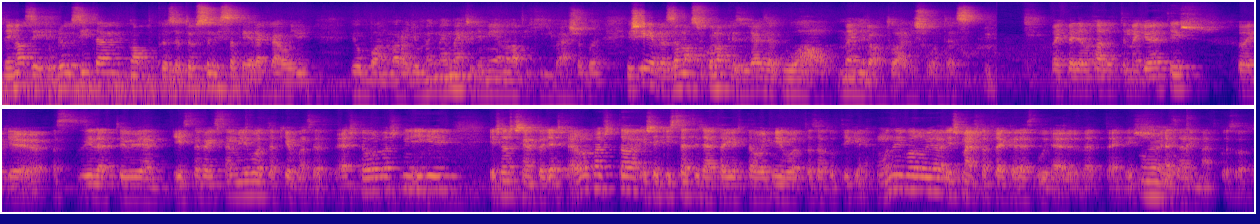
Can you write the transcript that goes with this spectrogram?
De én azért rögzítem, nap között többször visszatérek rá, hogy jobban maradjon meg, meg meg tudja milyen a napi kihívásokban. És élvezem azt, hogy a napközi ezek, wow, mennyire aktuális volt ez. Vagy például hallottam egy olyat is, hogy az illető ilyen éjszakai személy volt, aki jobban szeretett este olvasni igét, és azt csinálta, hogy este elolvasta, és egy kis szetirát írta, hogy mi volt az adott igének mondani valója, és másnap reggel ezt újra elővette, és Olyan ezen imádkozott.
